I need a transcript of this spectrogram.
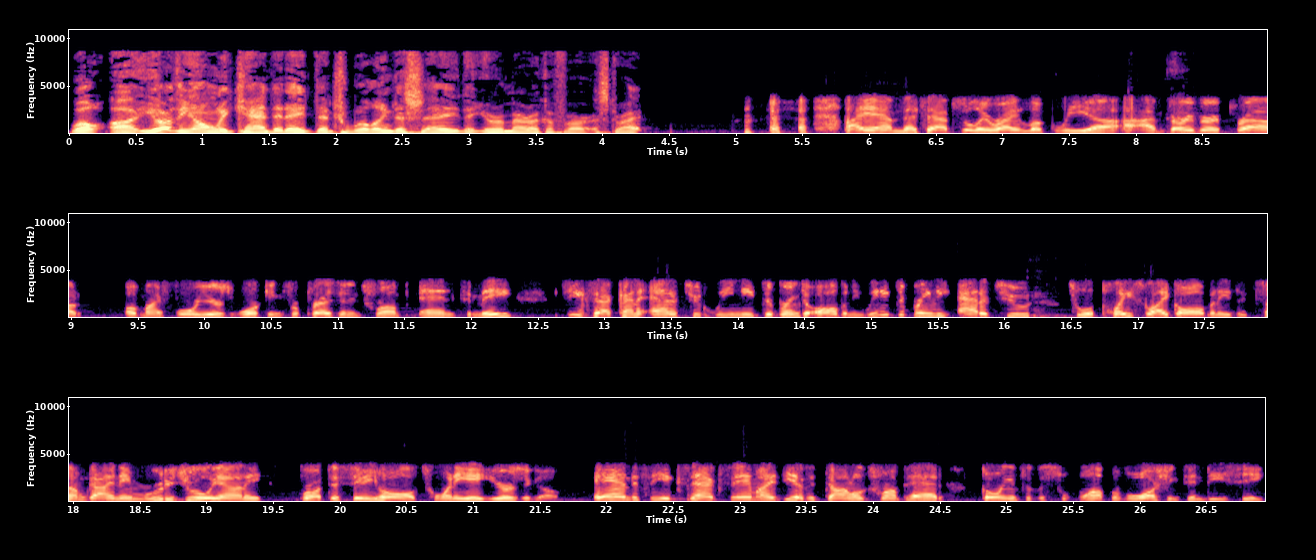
Well, uh, you're the only candidate that's willing to say that you're America first, right? I am. That's absolutely right. Look, we uh, I'm very very proud of my four years working for President Trump, and to me, It's the exact kind of attitude we need to bring to Albany. We need to bring the attitude to a place like Albany that some guy named Rudy Giuliani brought to City Hall 28 years ago. And it's the exact same idea that Donald Trump had going into the swamp of Washington, D.C.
